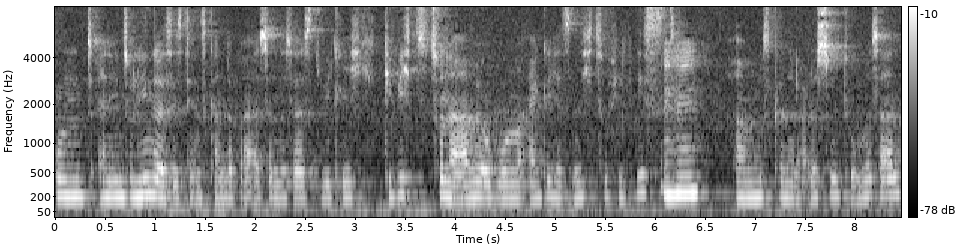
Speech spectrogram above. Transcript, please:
und eine Insulinresistenz kann dabei sein. Das heißt wirklich Gewichtszunahme, obwohl man eigentlich jetzt nicht so viel isst. Mhm. Ähm, das können alles Symptome sein.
